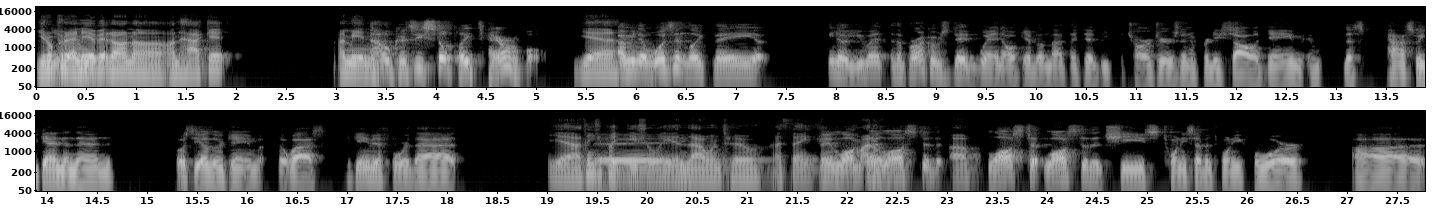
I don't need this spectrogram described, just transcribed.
you don't you know, put for any of it on uh on Hackett. I mean, no, because he still played terrible. Yeah, I mean, it wasn't like they you know, you went the Broncos did win. I'll give them that. They did beat the Chargers in a pretty solid game in this past weekend. And then what was the other game? The last the game before that, yeah. I think he played decently in that one too. I think they might they lost to the Uh, lost to lost to the Chiefs twenty seven twenty four, Uh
